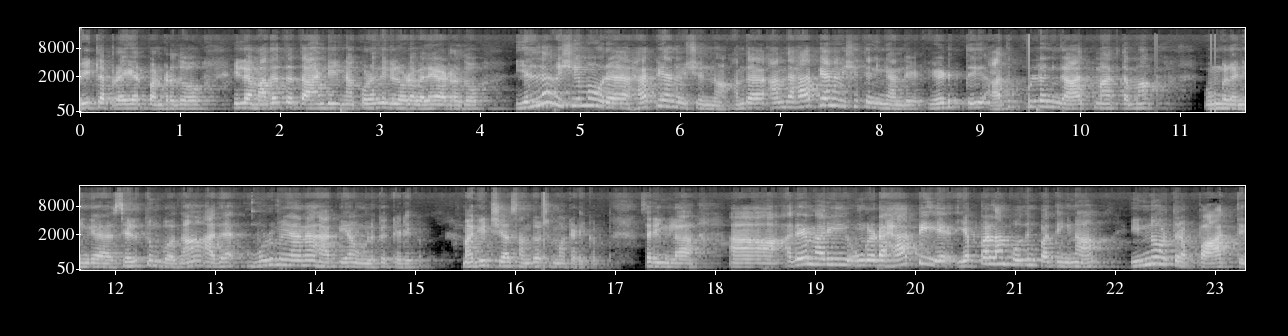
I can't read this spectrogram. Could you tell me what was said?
வீட்டில் ப்ரேயர் பண்ணுறதோ இல்லை மதத்தை தாண்டி நான் குழந்தைகளோட விளையாடுறதோ எல்லா விஷயமும் ஒரு ஹாப்பியான விஷயந்தான் அந்த அந்த ஹாப்பியான விஷயத்தை நீங்கள் அந்த எடுத்து அதுக்குள்ளே நீங்கள் ஆத்மார்த்தமாக உங்களை நீங்கள் செலுத்தும் போது தான் அதை முழுமையான ஹாப்பியாக உங்களுக்கு கிடைக்கும். மகிழ்ச்சியாக சந்தோஷமாக கிடைக்கும். சரிங்களா? அதே மாதிரி உங்களோட ஹாப்பி எப்போல்லாம் போகுதுன்னு பார்த்தீங்கன்னா இன்னொருத்தரை பார்த்து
